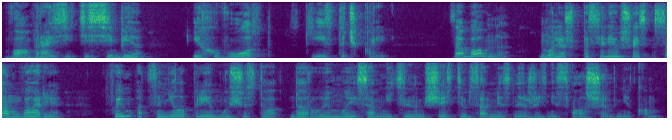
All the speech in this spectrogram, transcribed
Вообразите себе. И хвост с кисточкой. Забавно, но лишь поселившись в Сангаре, Фейм оценила преимущества, даруемые сомнительным счастьем совместной жизни с волшебником.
